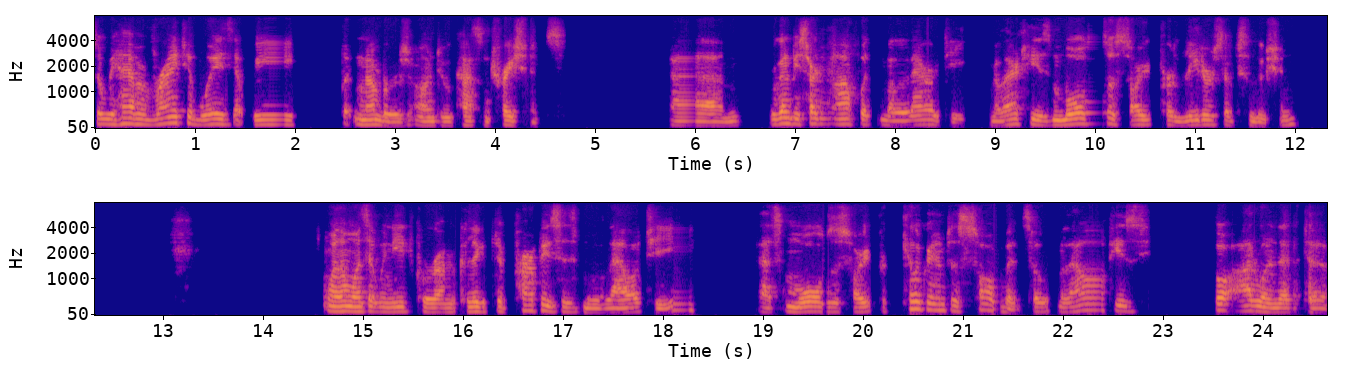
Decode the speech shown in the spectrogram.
So we have a variety of ways that we put numbers onto concentrations. Um, we're going to be starting off with molarity. Molarity is moles of solute per liters of solution. One of the ones that we need for our colligative properties is molality. That's moles of solute per kilograms of solvent. So molality is the odd one that uh,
